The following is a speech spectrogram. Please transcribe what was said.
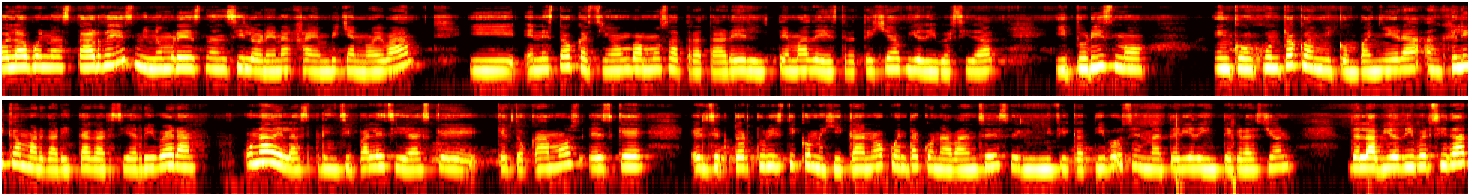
Hola, buenas tardes. Mi nombre es Nancy Lorena Jaén Villanueva y en esta ocasión vamos a tratar el tema de estrategia, biodiversidad y turismo en conjunto con mi compañera Angélica Margarita García Rivera. Una de las principales ideas que, que tocamos es que el sector turístico mexicano cuenta con avances significativos en materia de integración de la biodiversidad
